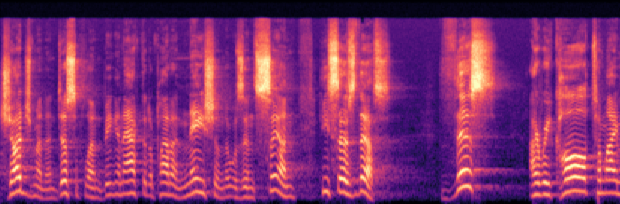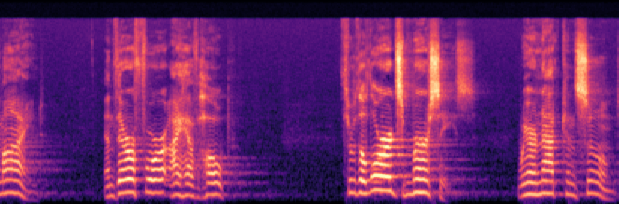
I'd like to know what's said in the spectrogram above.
judgment and discipline being enacted upon a nation that was in sin, he says this This I recall to my mind, and therefore I have hope. Through the Lord's mercies, we are not consumed,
